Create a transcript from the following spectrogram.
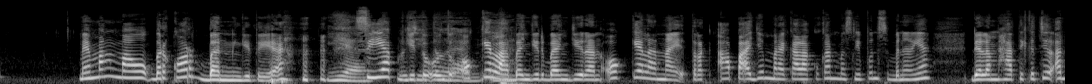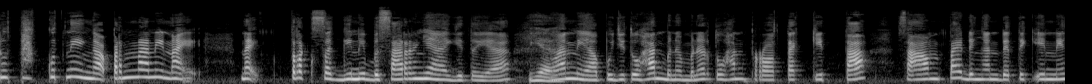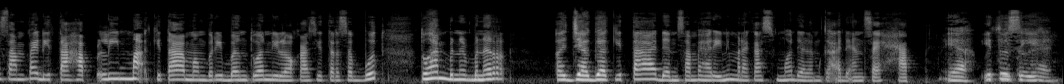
memang mau berkorban gitu ya. Iya, Siap gitu untuk Tuhan, oke lah iya. banjir-banjiran, oke lah naik truk apa aja mereka lakukan meskipun sebenarnya dalam hati kecil aduh takut nih nggak pernah nih naik naik truk segini besarnya gitu ya. Iya. Cuman ya puji Tuhan benar-benar Tuhan protek kita sampai dengan detik ini sampai di tahap 5 kita memberi bantuan di lokasi tersebut. Tuhan benar-benar eh, jaga kita dan sampai hari ini mereka semua dalam keadaan sehat. Ya, Itu sih. Tuhan.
